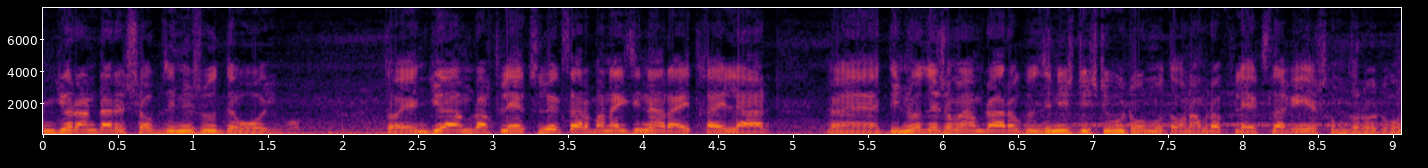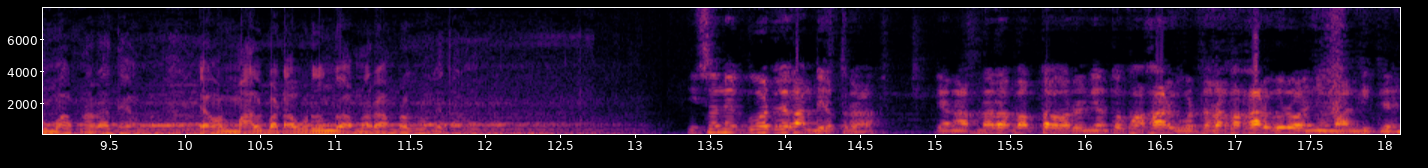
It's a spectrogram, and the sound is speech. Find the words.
এনজিওর আন্ডারে সব জিনিসও দেওয়া হইব। তো এনজিও আমরা ফ্লেক্স ফ্লেক্স আর বানাইছি না, রাইত খাইলে আর দিনও যে সময় আমরা আরও জিনিস ডিস্ট্রিবিউট করব, তখন আমরা ফ্লেক্স লাগাইয়ে সুন্দর হয়ে করব, আপনারা দেখবা। এখন মাল বাটা পর্যন্ত আপনারা আমরা লগে থাকুন পিছনে গড় দেখান দেতরা যেন আপনারা বাপ্তা করেন তো ফাঁকার গড় তারা ফাঁকার ঘরে অন্য মাল দিতেন।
